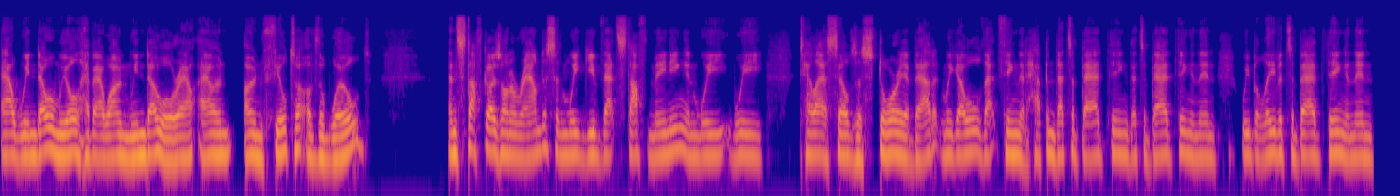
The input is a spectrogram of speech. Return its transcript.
our window, and we all have our own window or our, our own, own filter of the world. And stuff goes on around us, and we give that stuff meaning, and we we tell ourselves a story about it, and we go, "Oh, that thing that happened, that's a bad thing. That's a bad thing," and then we believe it's a bad thing, and then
